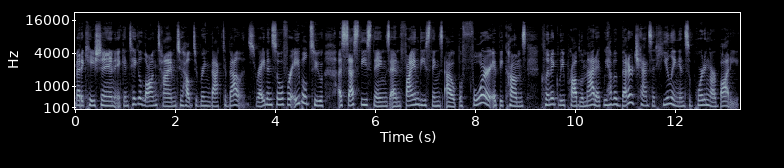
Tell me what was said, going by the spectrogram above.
medication. It can take a long time to help to bring back to balance right? And so if we're able to assess these things and find these things out before it becomes clinically problematic we have a better chance at healing and supporting our body.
